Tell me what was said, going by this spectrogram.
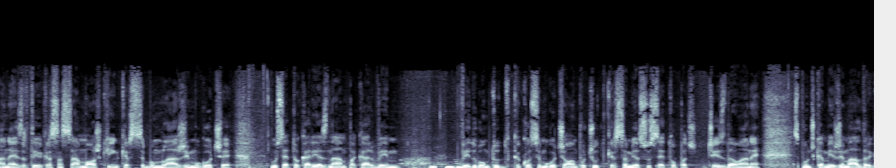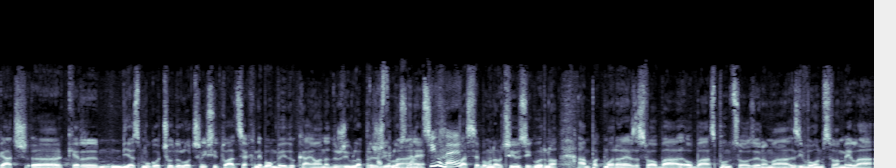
a ne zaradi tega, ker sem sam moški in ker se bom lažje mogoče vse to, kar jaz znam, pa kar vem, vedel bom tudi, kako se mogoče on počuti, ker sem jaz vse to pač čez dal. S punčkami je že mal drugač, uh, ker jaz mogoče v določenih situacijah ne bom vedel, kaj ona doživela, preživela. boš a ne. naučil, ne? Pa se bom naučil, sigurno, ampak moram reči, da sva oba, oba s punco oziroma z Ivon sva imela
